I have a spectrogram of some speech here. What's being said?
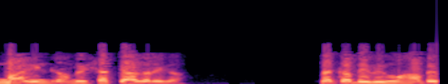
माइंड हमेशा क्या करेगा? मैं कभी भी वहाँ पे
